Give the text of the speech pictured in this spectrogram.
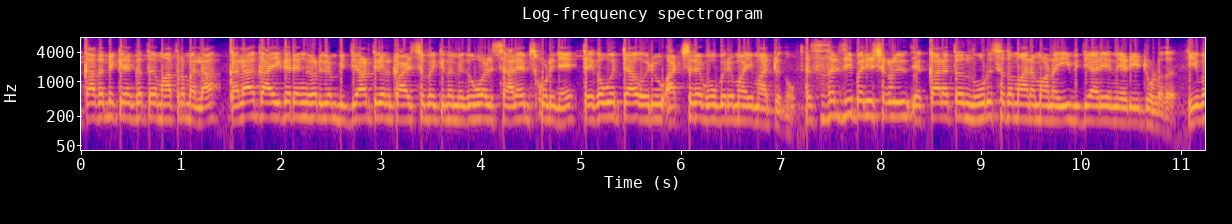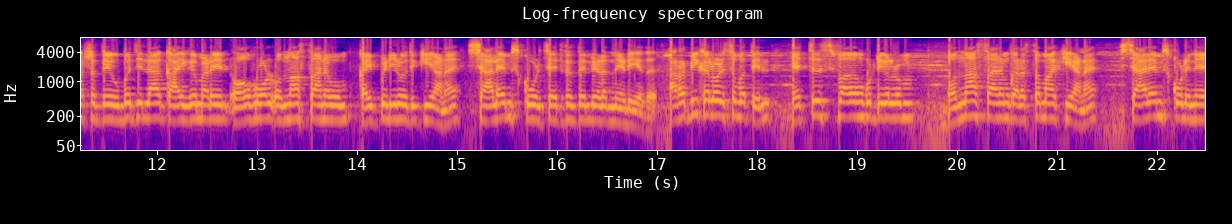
അക്കാദമിക് രംഗത്ത് മാത്രമല്ല കലാകായിക രംഗങ്ങളിലും വിദ്യാർത്ഥികൾ കാഴ്ചവെക്കുന്ന മികവുകൾ ശാലയം സ്കൂളിനെ തികവുറ്റ ഒരു അക്ഷര ഗോപുരമായി മാറ്റുന്നു. എസ് എസ് എൽ സി പരീക്ഷകളിൽ എക്കാലത്ത് നൂറ് ശതമാനമാണ് ഈ വിദ്യാലയം നേടിയിട്ടുള്ളത്. ഈ വർഷത്തെ ഉപജില്ലാ കായികമേളയിൽ ഓവറോൾ ഒന്നാം സ്ഥാനവും കൈപ്പിടിയിൽ ഒതുക്കിയാണ് ശാലയം സ്കൂൾ ചരിത്രത്തിൽ ഇടം നേടിയത്. അറബി കലോത്സവത്തിൽ എച്ച് എസ് വിഭാഗം കുട്ടികളും ഒന്നാം സ്ഥാനം കരസ്ഥമാക്കിയാണ് ശാലേം സ്കൂളിനെ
